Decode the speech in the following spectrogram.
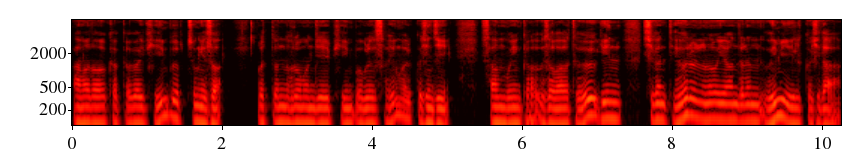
아마도 각각의 비임법 중에서 어떤 호르몬제 비임법을 사용할 것인지 산부인과 의사와 더 긴 시간 대화를 나눠야 한다는 의미일 것이다.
